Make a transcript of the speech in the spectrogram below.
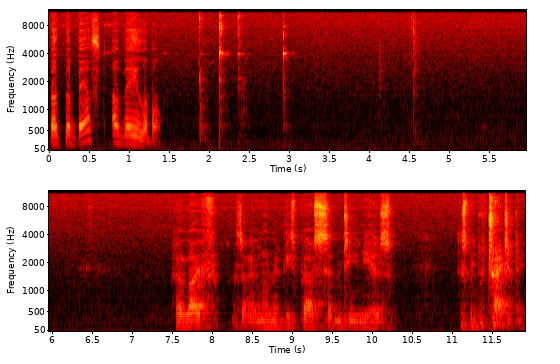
but the best available. Her life, as I have known it these past 17 years, has been a tragedy.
